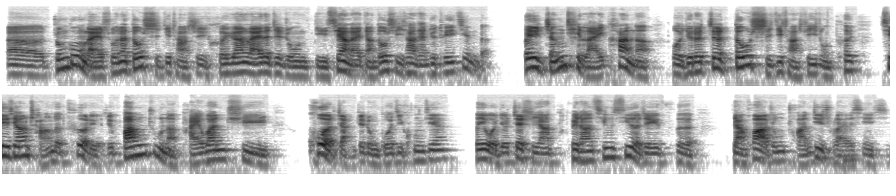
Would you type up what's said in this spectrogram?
呃中共来说，那都实际上是和原来的这种底线来讲，都是向前去推进的。所以整体来看呢，我觉得这都实际上是一种特切香肠的策略，就帮助呢台湾去扩展这种国际空间。所以我觉得这是一样非常清晰的这一次。讲话中传递出来的信息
